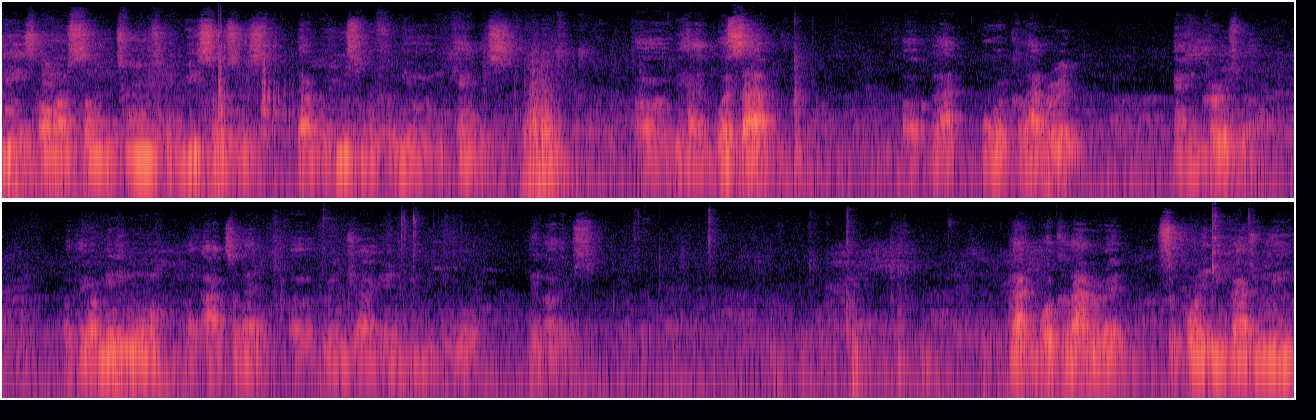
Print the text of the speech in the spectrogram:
These are some of the tools and resources that were useful for me on campus. Uh, we had WhatsApp, Blackboard Collaborate, and Kurzweil. But there are many more, like Octalet, uh, Green Dragon, Duo, and others. Blackboard Collaborate supported me gradually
